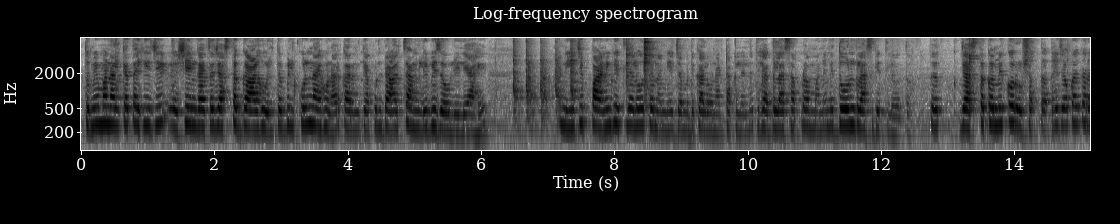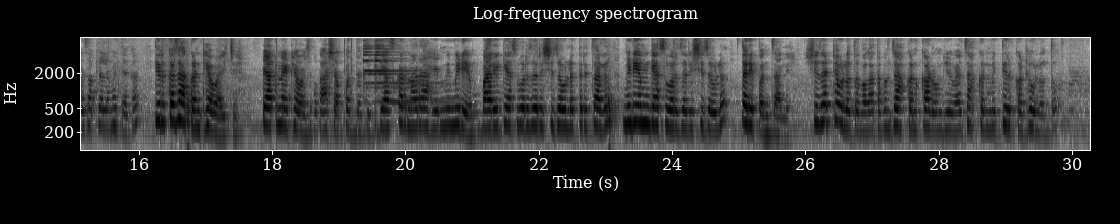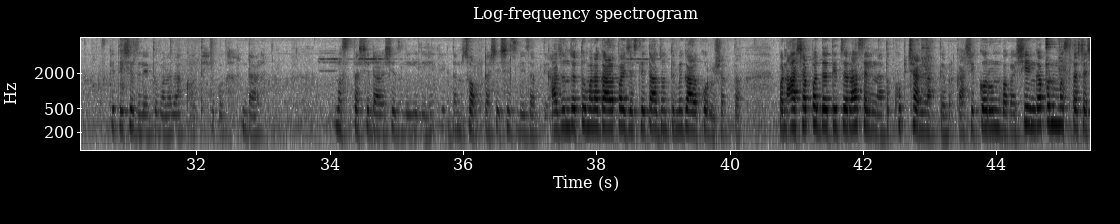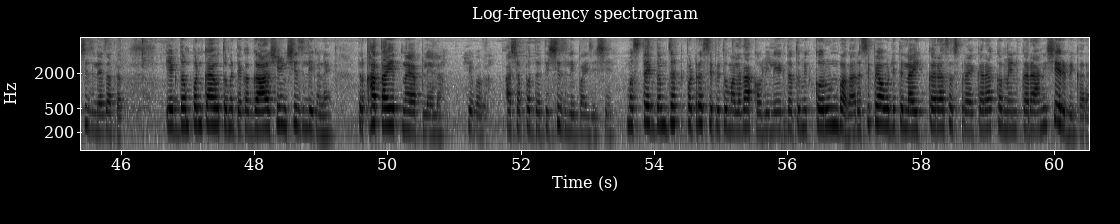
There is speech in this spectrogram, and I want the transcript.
तुम्ही म्हणाल की आता ही जी शेंगाचं जास्त गाळ होईल तर बिलकुल नाही होणार कारण की आपण डाळ चांगली भिजवलेली आहे. आणि ही जी पाणी घेतलेलं होतं ना मी ह्याच्यामध्ये कालवणात टाकलेलं तर ह्या ग्लासाप्रमाणे मी दोन ग्लास घेतलं होतं. तर जास्त कमी करू शकतात ह्याच्यावर काय करायचं आपल्याला माहिती आहे का? तिरकं झाकण ठेवायचे. पॅक नाही ठेवायचं बघा अशा पद्धतीत. गॅस करणार आहे मी मिडियम बारीक गॅसवर जरी शिजवलं तरी चालेल. मिडियम गॅसवर जरी शिजवलं तरी पण चालेल. शिजत ठेवलं होतं बघा आता आपण झाकण काढून घेऊया. झाकण मी तिरकं ठेवलं होतं. किती शिजले तुम्हाला दाखवते. हे बघा डाळ. मस्त अशी डाळ शिजली गेलेली आहे. एकदम सॉफ्ट अशी शिजली जाते. अजून जर तुम्हाला गाळ पाहिजे असली तर अजून तुम्ही गाळ करू शकता. पण अशा पद्धतीत जर असेल ना तर खूप छान लागते बरं का. अशी करून बघा. शेंगा पण मस्त अशा शिजल्या जातात. एकदम पण काय होतं माहिती आहे का? गाळ शेंग शिजली का नाही तर खाता येत नाही आपल्याला. हे बघा अशा पद्धतीत शिजली पाहिजे शेंग. मस्त एकदम झटपट रेसिपी तुम्हाला दाखवलेली आहे. एकदा तुम्ही करून बघा. रेसिपी आवडली तर लाईक करा सबस्क्राईब करा कमेंट करा आणि शेअर बी करा.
